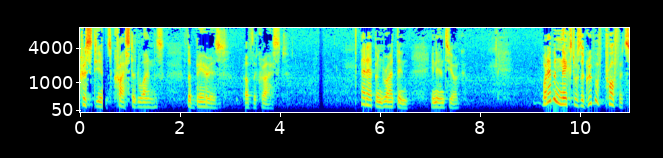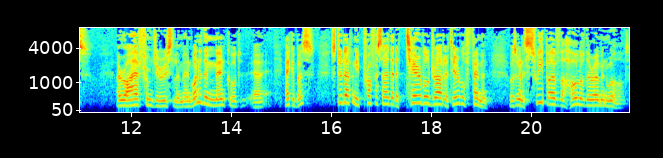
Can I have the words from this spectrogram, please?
Christians, Christed ones, the bearers of the Christ. That happened right then in Antioch. What happened next was a group of prophets arrived from Jerusalem, and one of them, a man called uh, Agabus, stood up and he prophesied that a terrible drought, a terrible famine, was going to sweep over the whole of the Roman world.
